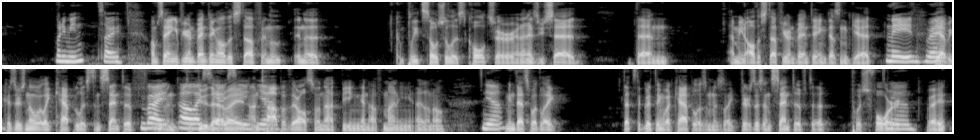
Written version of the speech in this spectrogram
What do you mean? Sorry. I'm saying if you're inventing all this stuff in in a complete socialist culture, and as you said, then I mean, all the stuff you're inventing doesn't get Made, right? yeah because there's no like capitalist incentive Right. even to Oh, I do see, that, I right? see, On yeah. top of there also not being enough money. I don't know. yeah. I mean, that's what like that's the good thing about capitalism is like there's this incentive to push forward, Yeah. right?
